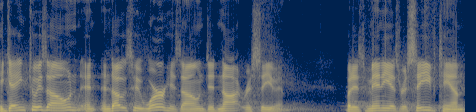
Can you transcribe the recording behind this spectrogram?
He came to his own, and, and those who were his own did not receive him. But as many as received him,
